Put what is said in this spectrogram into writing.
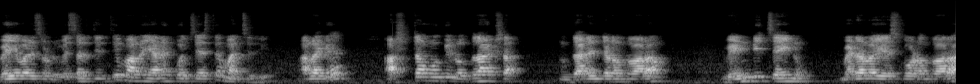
వేయవలసి ఉంటుంది విసర్జించి మళ్ళీ వెనక్కి వచ్చేస్తే మంచిది. అలాగే అష్టముఖి రుద్రాక్ష ధరించడం ద్వారా వెండి చైను మెడలో వేసుకోవడం ద్వారా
